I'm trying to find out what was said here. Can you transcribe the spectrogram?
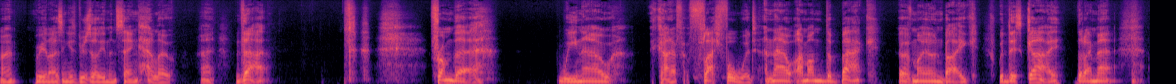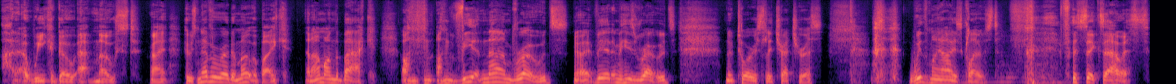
right? Realizing he's Brazilian and saying hello, right? That from there, we now kind of flash forward, and now I'm on the back of my own bike with this guy that I met a week ago at most, right? Who's never rode a motorbike, and I'm on the back on on Vietnam roads, right? Vietnamese roads, notoriously treacherous, with my eyes closed for six hours.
